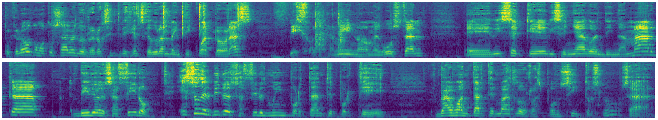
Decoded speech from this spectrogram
Porque luego, como tú sabes, los relojes inteligentes que duran 24 horas, híjole, a mí no me gustan. Eh, dice que diseñado en Dinamarca. Vídeo de zafiro. Eso del vídeo de zafiro es muy importante porque va a aguantarte más los rasponcitos, ¿no? O sea,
